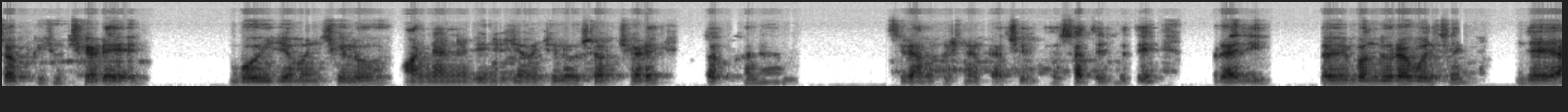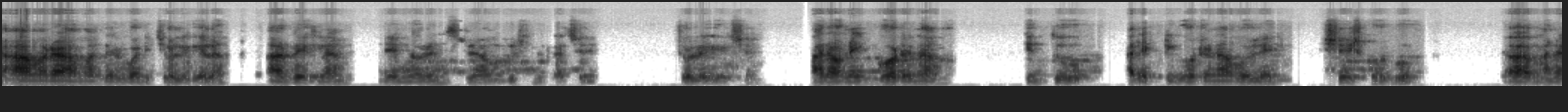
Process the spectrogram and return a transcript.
সবকিছু ছেড়ে, বই যেমন ছিল, অন্যান্য জিনিস যেমন ছিল, সব ছেড়ে তৎক্ষণাৎ শ্রীরামকৃষ্ণের কাছে, সাথে যেতে রাজি। তো এই বন্ধুরা বলছে যে, আমরা আমাদের বাড়ি চলে গেলাম। আর দেখলাম যে, নরেন শ্রীরামকৃষ্ণের কাছে চলে গেছেন আর অনেক ঘটনা, কিন্তু আরেকটি ঘটনা বলে শেষ করব। মানে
